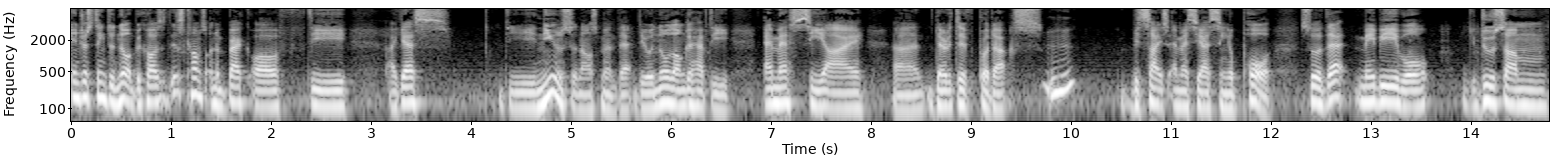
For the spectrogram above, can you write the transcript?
interesting to note because this comes on the back of the, I guess, the news announcement that they will no longer have the MSCI uh, derivative products mm-hmm. besides MSCI Singapore. So that maybe will do some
